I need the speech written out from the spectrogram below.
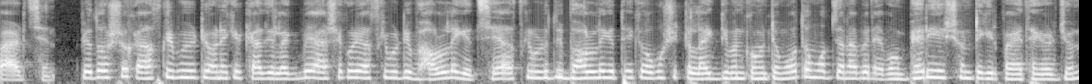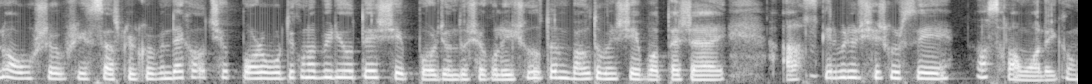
পারছেন। প্রিয় দর্শক, আজকের ভিডিওটি অনেকের কাজে লাগবে। আশা করি আজকের ভিডিওটি ভালো লেগেছে। আজকের ভিডিওটি ভালো লেগে থেকে অবশ্যই একটা লাইক দিবেন কমেন্টে মতামত জানাবেন এবং ভ্যারিয়েশন টিকিট পায়ে থাকার জন্য অবশ্যই অবশ্যই সাবস্ক্রাইব করবেন। দেখা হচ্ছে পরবর্তী কোনো ভিডিওতে। সে পর্যন্ত সকলেই সুস্থ ভালো থাকবেন সে প্রত্যাশায় আজকের ভিডিওটি শেষ করছে। আসসালামু আলাইকুম।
